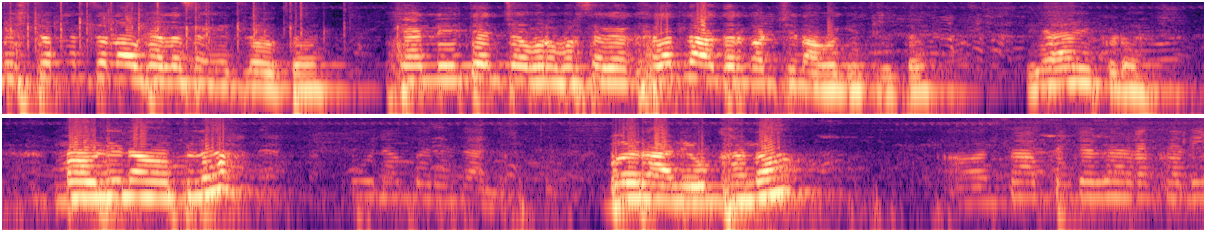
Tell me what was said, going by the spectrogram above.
मिस्टरांचं नाव घ्यायला सांगितलं होतं. त्यांनी त्यांच्या बरोबर सगळ्या घरातल्या आधार कार्डची नावं घेतली तर या इकडं. माऊली नाव आपलं? पूनम बरं झालं बर आणि उखाणा? चाफ्याच्या झाडाखाली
